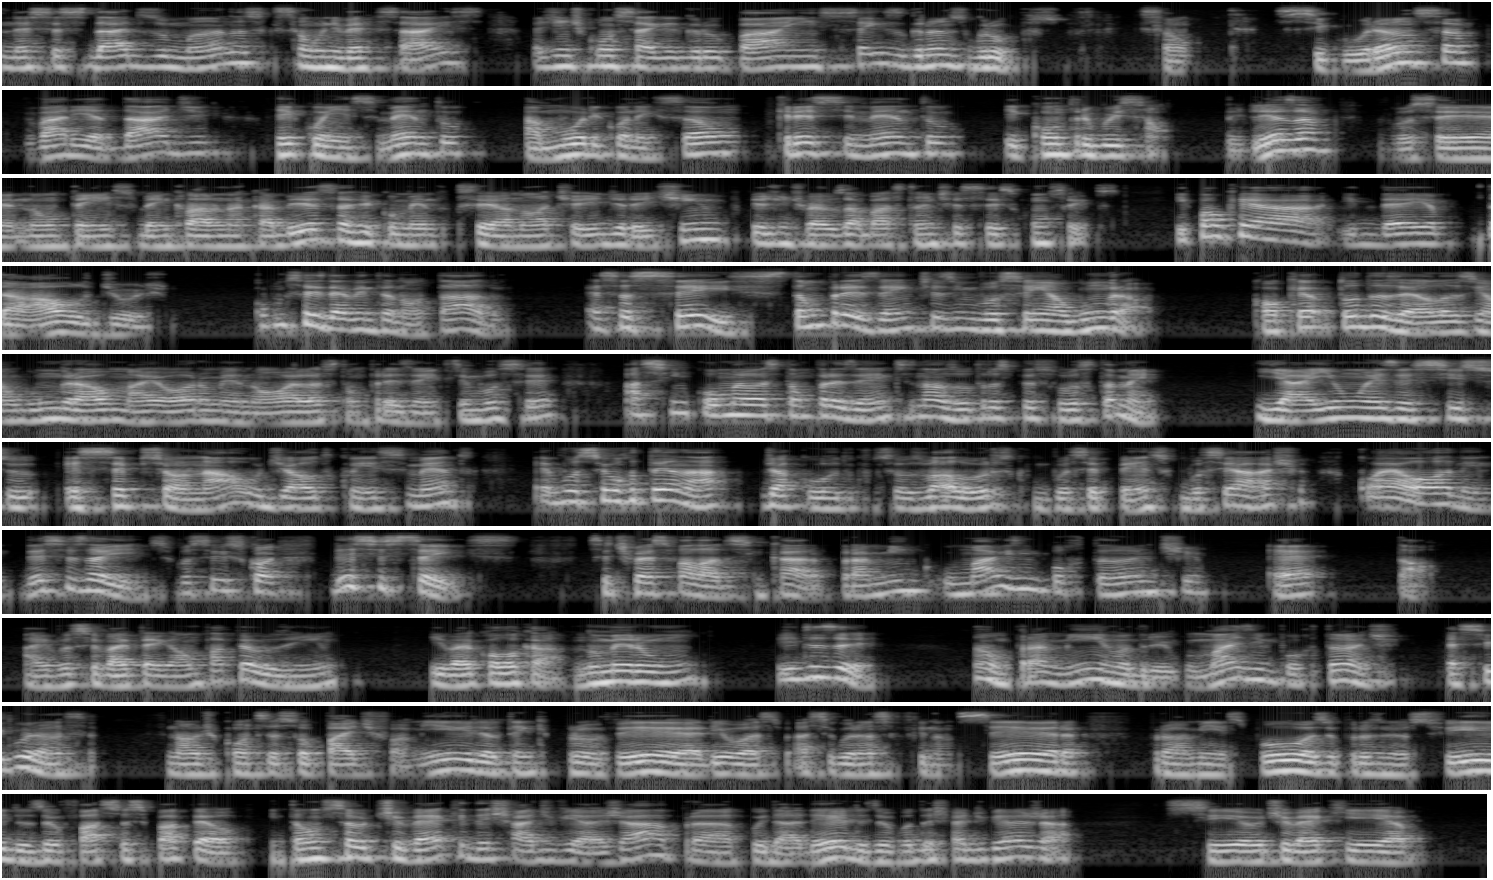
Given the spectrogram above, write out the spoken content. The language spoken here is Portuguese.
Necessidades humanas que são universais, a gente consegue agrupar em seis grandes grupos, que são segurança, variedade, reconhecimento, amor e conexão, crescimento e contribuição. Beleza? Se você não tem isso bem claro na cabeça, recomendo que você anote aí direitinho, porque a gente vai usar bastante esses conceitos. E qual que é a ideia da aula de hoje? Como vocês devem ter notado, essas seis estão presentes em você em algum grau. Qualquer, todas elas, em algum grau maior ou menor, elas estão presentes em você, assim como elas estão presentes nas outras pessoas também. E aí, um exercício excepcional de autoconhecimento é você ordenar de acordo com seus valores, com o que você pensa, o que você acha, qual é a ordem desses aí. Se você escolhe desses seis, se tivesse falado assim, cara, para mim o mais importante é tal. Aí você vai pegar um papelzinho e vai colocar número um e dizer, não, para mim, Rodrigo, o mais importante é segurança. Afinal de contas, eu sou pai de família, eu tenho que prover ali a segurança financeira para minha esposa, para os meus filhos, eu faço esse papel. Então, se eu tiver que deixar de viajar para cuidar deles, eu vou deixar de viajar. Se eu tiver que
